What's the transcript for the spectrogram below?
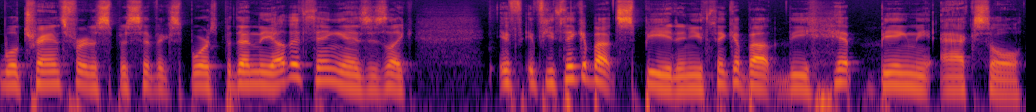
will transfer to specific sports. But then the other thing is is like if if you think about speed and you think about the hip being the axle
